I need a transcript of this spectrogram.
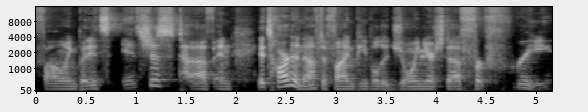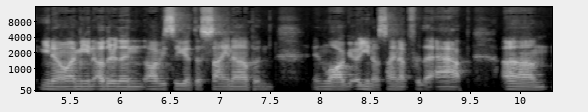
following, but it's it's just tough and it's hard enough to find people to join your stuff for free. You know, I mean, other than obviously you have to sign up and and log you know sign up for the app. Um,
